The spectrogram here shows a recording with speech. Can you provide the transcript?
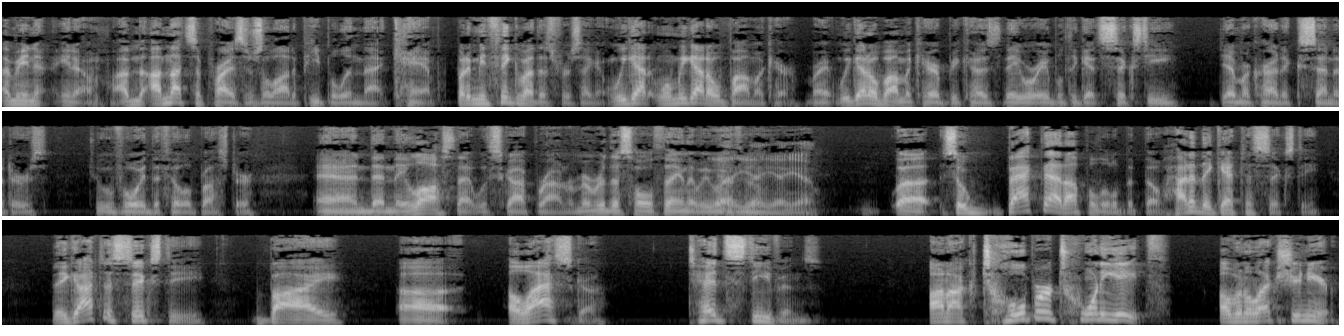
I mean, you know, I'm, I'm not surprised there's a lot of people in that camp. But I mean, think about this for a second. We got when we got Obamacare, right? We got Obamacare because they were able to get 60 Democratic senators to avoid the filibuster, and then they lost that with Scott Brown. Remember this whole thing that we yeah, went through? Yeah, yeah, yeah. Uh, so back that up a little bit, though. How did they get to 60? They got to 60 by uh, Alaska, Ted Stevens, on October 28th of an election year.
